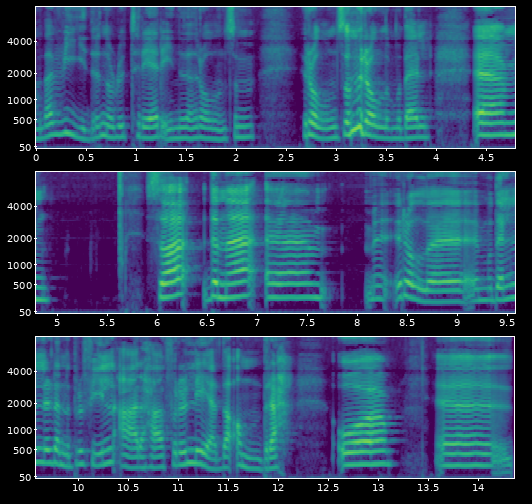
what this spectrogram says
med deg videre når du trer inn i den rollen som rollen som rollemodell. Um, så denne eh, rollemodellen, eller denne profilen, er her for å lede andre. Og eh,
